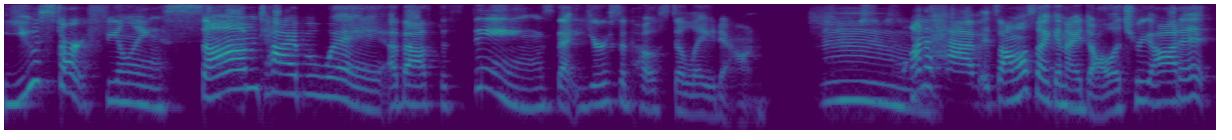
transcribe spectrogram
you start feeling some type of way about the things that you're supposed to lay down. Mm. So want to have it's almost like an idolatry audit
